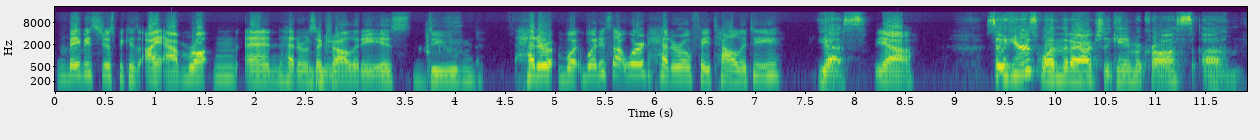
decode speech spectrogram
maybe it's just because I am rotten and heterosexuality mm-hmm. is doomed. Hetero what what is that word? Hetero fatality? Yes. Yeah. So here's one that I actually came across. Um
